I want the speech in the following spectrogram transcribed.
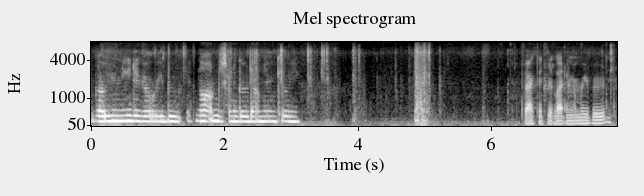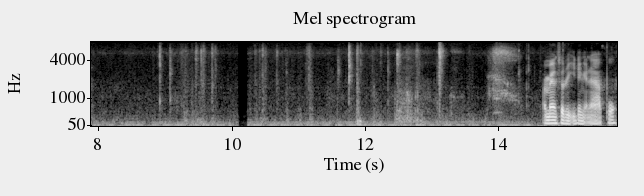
Bro, you need to go reboot. If not, I'm just gonna go down there and kill you. The fact that you're letting him reboot. My man started eating an apple.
